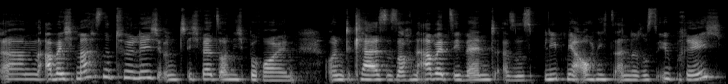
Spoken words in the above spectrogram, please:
Ähm, aber ich mache es natürlich und ich werde es auch nicht bereuen. Und klar, es ist auch ein Arbeitsevent, also es blieb mir auch nichts anderes übrig.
